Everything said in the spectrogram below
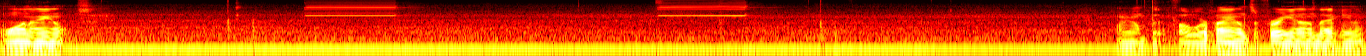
one ounce. We're gonna put four pounds of Freon back in it.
